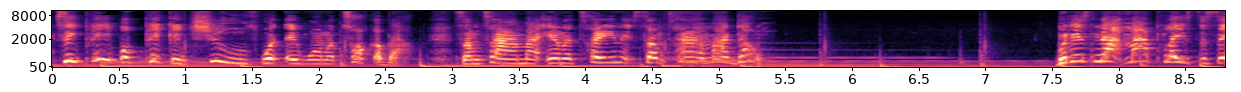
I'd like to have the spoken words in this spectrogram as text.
See, people pick and choose what they want to talk about. Sometimes I entertain it, sometimes I don't. But it's not my place to say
